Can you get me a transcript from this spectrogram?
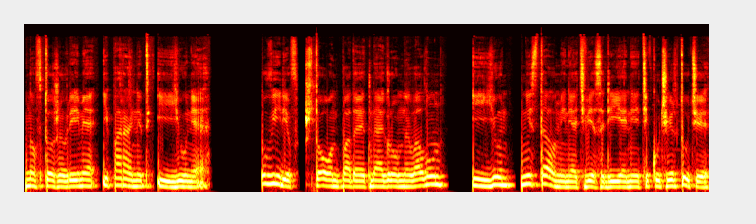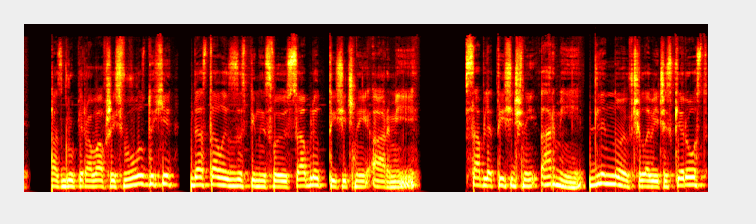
но в то же время и поранит июня. Увидев, что он падает на огромный валун, июнь не стал менять вес одеяния текучей ртути, а сгруппировавшись в воздухе, достал из-за спины свою саблю тысячной армии. Сабля тысячной армии, длиною в человеческий рост,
